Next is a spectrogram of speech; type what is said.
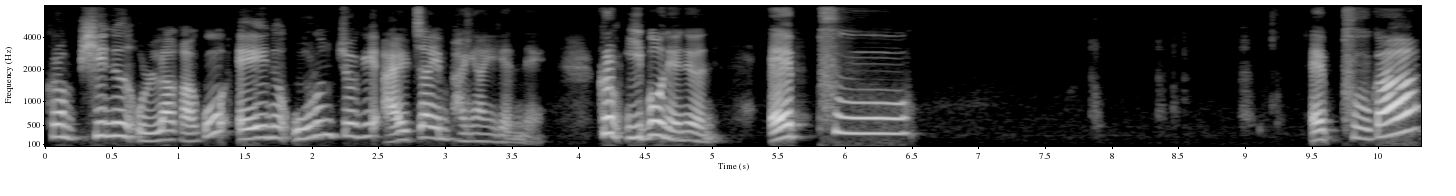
그럼 B는 올라가고 A는 오른쪽이 R자인 방향이겠네. 그럼 이번에는 F F가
